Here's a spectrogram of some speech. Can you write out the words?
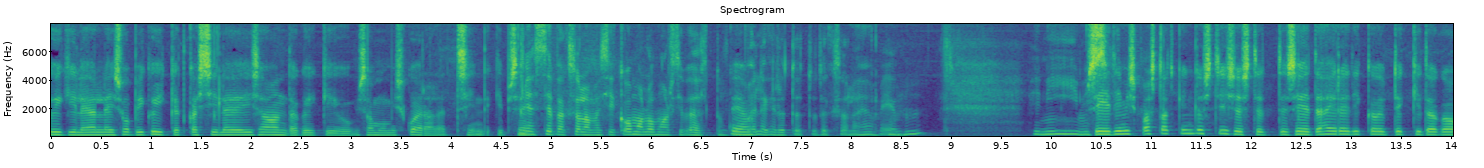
kõigile jälle ei sobi kõik, et kassile ei saa anda kõiki ju samu, mis koerale, et siin tekib see. jah, see peaks olema siis ikka oma loomaarsti pealt nagu ja. välja kirjutatud, eks ole, jah ja. mm. -hmm ja nii, mis seedimispastad kindlasti, sest et seedehäireid ikka võib tekkida ka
